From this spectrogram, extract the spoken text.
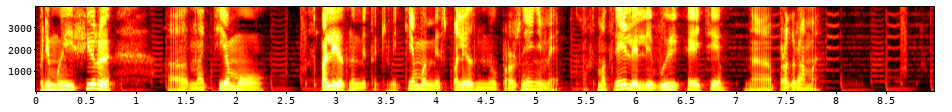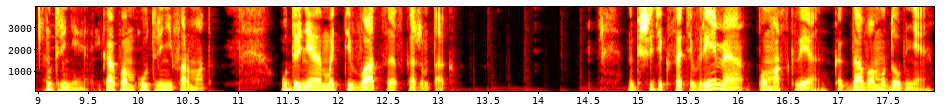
прямые эфиры э, на тему с полезными такими темами, с полезными упражнениями. Смотрели ли вы эти программы? Утренняя. И как вам утренний формат? Утренняя мотивация, скажем так. Напишите, кстати, время по Москве, когда вам удобнее.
